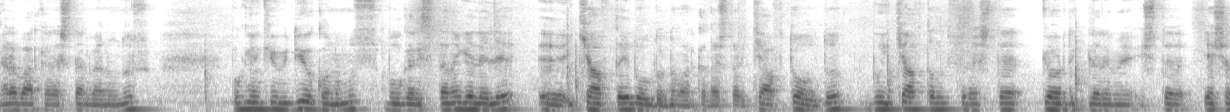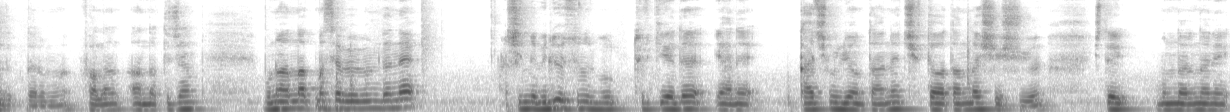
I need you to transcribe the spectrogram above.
Merhaba arkadaşlar ben Onur. Bugünkü video konumuz Bulgaristan'a geleli e, iki haftayı doldurdum arkadaşlar. iki hafta oldu. Bu iki haftalık süreçte gördüklerimi işte yaşadıklarımı falan anlatacağım. Bunu anlatma sebebim de ne? Şimdi biliyorsunuz bu Türkiye'de yani kaç milyon tane çifte vatandaş yaşıyor. İşte bunların hani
